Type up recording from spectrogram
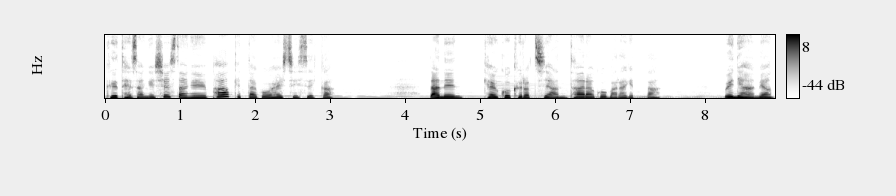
그 대상의 실상을 파악했다고 할 수 있을까? 나는 결코 그렇지 않다라고 말하겠다. 왜냐하면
